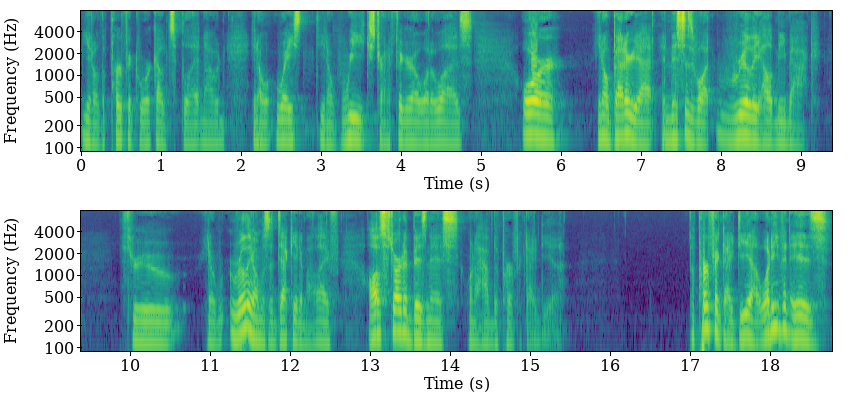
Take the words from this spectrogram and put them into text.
you know, the perfect workout split. And I would, you know, waste, you know, weeks trying to figure out what it was. Or, you know, better yet, and this is what really held me back through, you know, really almost a decade of my life. I'll start a business when I have the perfect idea. The perfect idea, what even is,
